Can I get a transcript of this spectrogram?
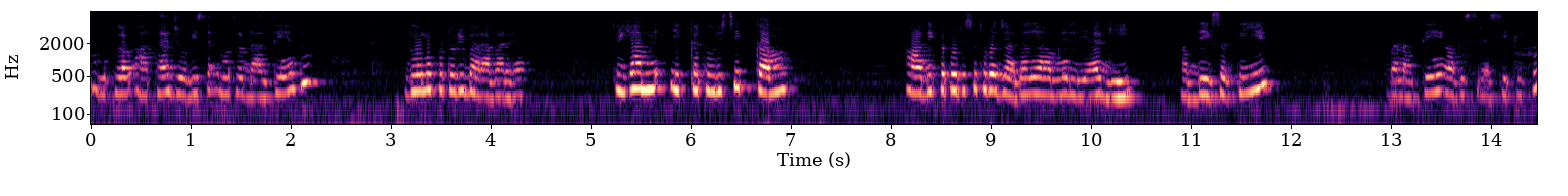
मतलब आता है, जो भी मतलब डालते हैं तो दोनों कटोरी बराबर है। तो यह हमने एक कटोरी से कम, आधी कटोरी से थोड़ा ज़्यादा यहाँ हमने लिया घी। आप देख सकते हैं, ये बनाते हैं अब इस रेसिपी को।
